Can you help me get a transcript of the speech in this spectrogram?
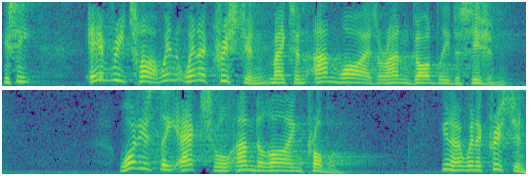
You see, Every time, when, when a Christian makes an unwise or ungodly decision, what is the actual underlying problem? You know, when a Christian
